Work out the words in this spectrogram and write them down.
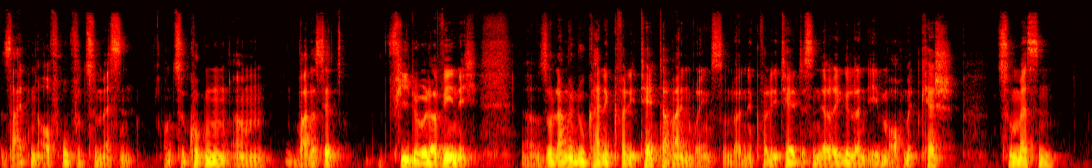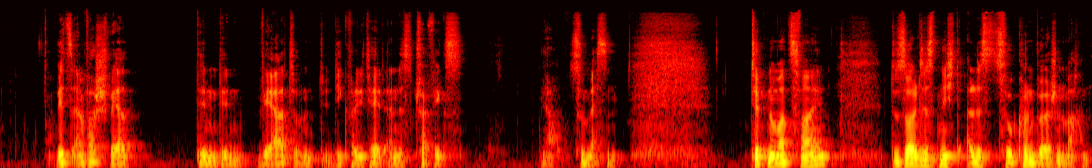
Seitenaufrufe zu messen und zu gucken, ähm, war das jetzt viel oder wenig. Äh, solange du keine Qualität da reinbringst und eine Qualität ist in der Regel dann eben auch mit Cache zu messen, wird es einfach schwer, den, den Wert und die Qualität eines Traffics ja, zu messen. Tipp Nummer zwei, du solltest nicht alles zur Conversion machen.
